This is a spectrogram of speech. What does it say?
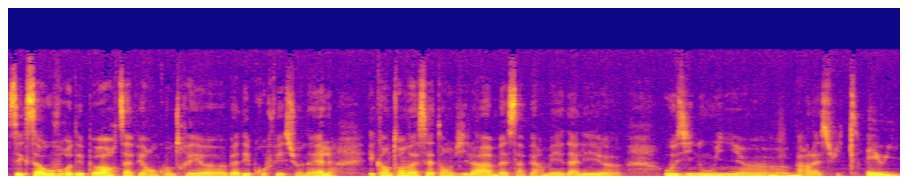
c'est que ça ouvre des portes, ça fait rencontrer euh, bah, des professionnels. Et quand on a cette envie-là, bah, ça permet d'aller aux Inouïs mhm. par la suite. Et oui.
